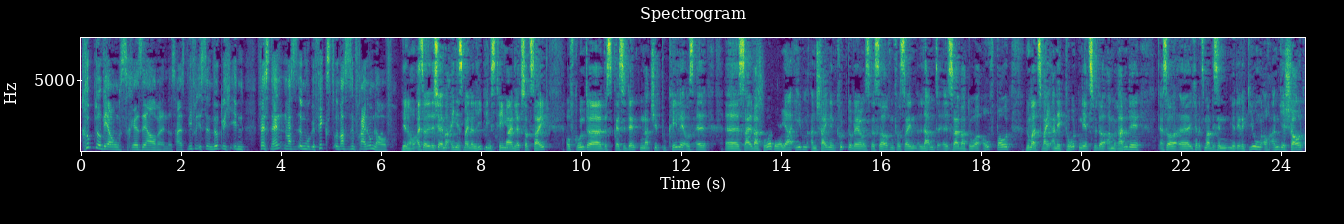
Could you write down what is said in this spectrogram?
Kryptowährungsreserven. Das heißt, wie viel ist denn wirklich in festen Händen, was ist irgendwo gefixt und was ist im freien Umlauf? Genau, also das ist ja immer eines meiner Lieblingsthemen in letzter Zeit, aufgrund äh, des Präsidenten Nayib Bukele aus El äh, Salvador, der ja eben anscheinend Kryptowährungsreserven für sein Land El Salvador aufbaut. Nur mal zwei Anekdoten jetzt wieder am Rande. Also äh, ich habe jetzt mal ein bisschen mir die Regierung auch angeschaut.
